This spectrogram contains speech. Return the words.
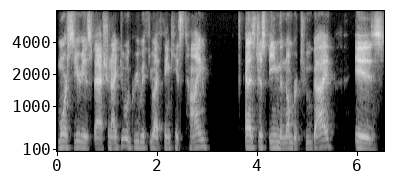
more serious fashion, I do agree with you. I think his time as just being the number two guy is,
